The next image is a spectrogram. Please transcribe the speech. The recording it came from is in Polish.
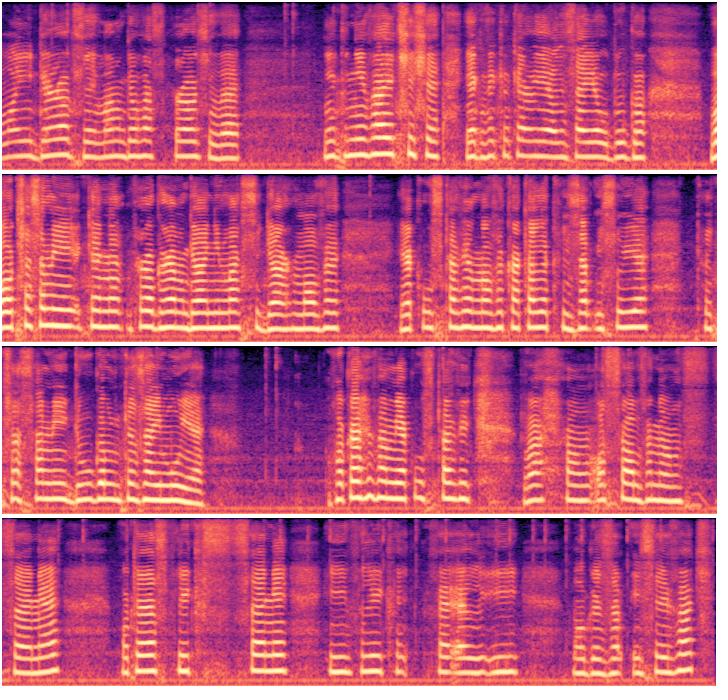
moi drodzy, mam do was prośbę. Nie gniewajcie się, jakby tutorial zajął długo, bo czasami ten program do animacji darmowy, jak ustawiam nowy katalog i zapisuję, to czasami długo mi to zajmuje. Pokażę wam jak ustawić waszą osobną scenę, bo teraz plik sceny i plik PLI mogę zapisywać,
